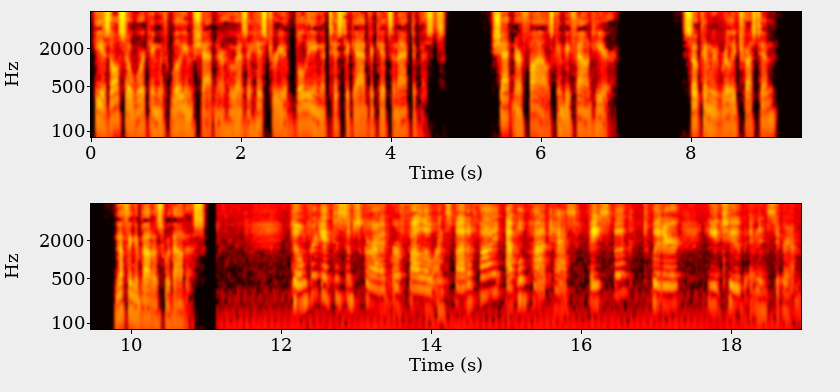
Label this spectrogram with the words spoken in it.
He is also working with William Shatner, who has a history of bullying autistic advocates and activists. Shatner files can be found here. So, can we really trust him? Nothing about us without us. Don't forget to subscribe or follow on Spotify, Apple Podcasts, Facebook, Twitter, YouTube, and Instagram.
